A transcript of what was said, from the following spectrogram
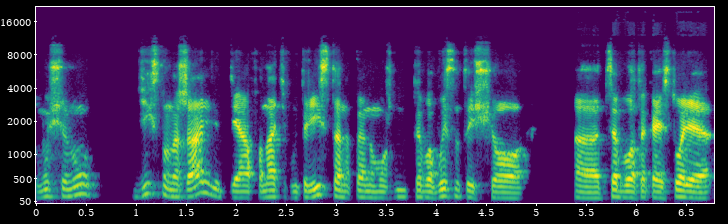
Тому що, ну, дійсно, на жаль, для фанатів металіста, напевно, можна треба визнати, що е, це була така історія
